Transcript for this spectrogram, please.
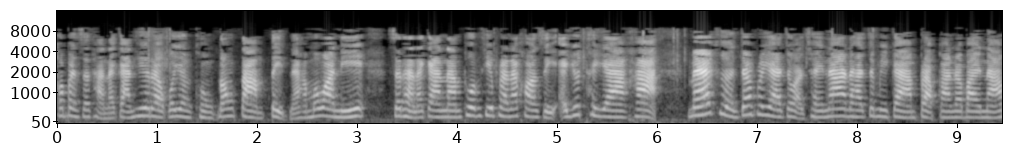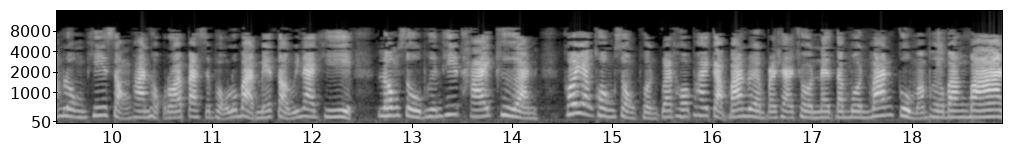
ก็เป็นสถานการณ์ที่เราก็ยังคงต้องตามติดนะคะเมื่อวานนี้สถานการณ์น้ำท่วมที่พระนครศรีอยุธยาค่ะ แม้เขื่อนเจ้าพระยาจังหวัดชัยนาทนะคะจะมีการปรับการระบายน้ำลงที่ 2,686 ลูกบาศก์เมตรต่อวินาที ลงสู่พื้นที่ท้ายเขื่อน ก็ยังคงส่งผลกระทบให้กับบ้านเรือนประชาชนในตำบลบ้านกลุ่มอำเภอบางบาน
